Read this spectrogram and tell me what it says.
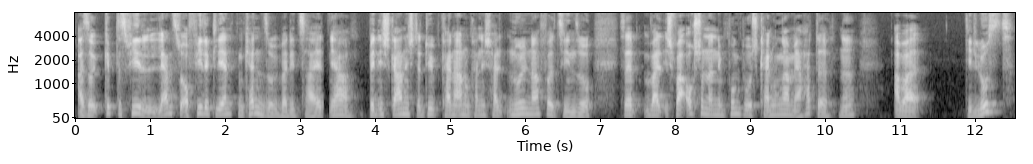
Also gibt es viel, lernst du auch viele Klienten kennen, so über die Zeit. Ja, bin ich gar nicht der Typ, keine Ahnung, kann ich halt null nachvollziehen, so. Weil ich war auch schon an dem Punkt, wo ich keinen Hunger mehr hatte, ne, aber die Lust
